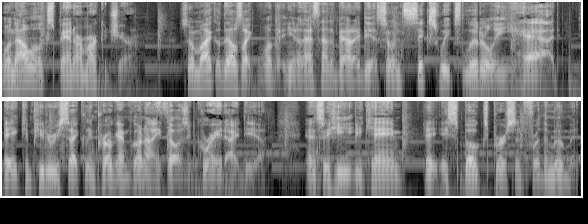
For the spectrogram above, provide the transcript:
Well, now we'll expand our market share. So Michael Dell's like, well, you know, that's not a bad idea. So in six weeks, literally, he had a computer recycling program going on. He thought it was a great idea. And so he became a, a spokesperson for the movement.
